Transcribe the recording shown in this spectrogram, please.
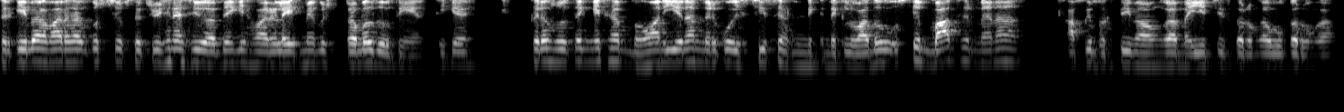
फिर कई बार हमारे साथ कुछ सिचुएशन ऐसी हो जाती है कि हमारे लाइफ में कुछ ट्रबल्स होती हैं ठीक है? फिर हम सोचते हैं कि अच्छा भगवान ये ना मेरे को इस चीज़ से निक, निकलवा दो। उसके बाद फिर मैं ना आपकी भक्ति में आऊँगा मैं ये चीज़ करूँगा वो करूँगा।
